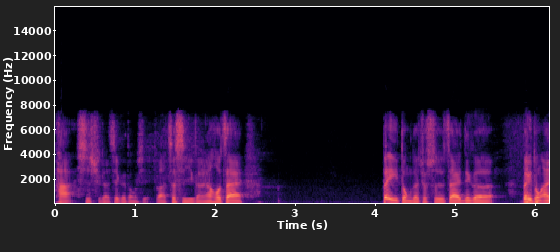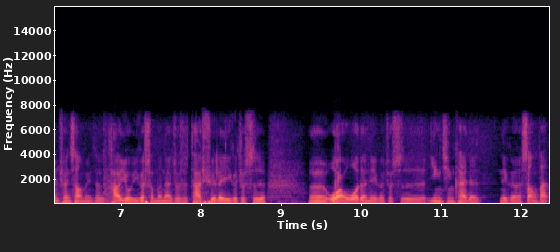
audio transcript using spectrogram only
他吸取了这个东西，对吧？这是一个，然后在被动的，就是在那个被动安全上面，就是他有一个什么呢？就是他学了一个就是呃沃尔沃的那个就是引擎盖的那个上翻。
